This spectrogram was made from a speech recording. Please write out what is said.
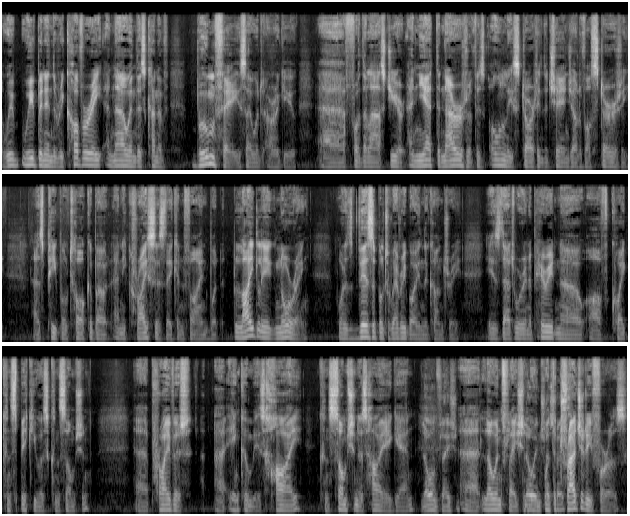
We've, we've been in the recovery and now in this kind of boom phase, I would argue, uh, for the last year. And yet the narrative is only starting to change out of austerity as people talk about any crisis they can find, but blithely ignoring what is visible to everybody in the country is that we're in a period now of quite conspicuous consumption. Uh, private uh, income is high, consumption is high again. Low inflation. Uh, low inflation. Low interest But the rates. tragedy for us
